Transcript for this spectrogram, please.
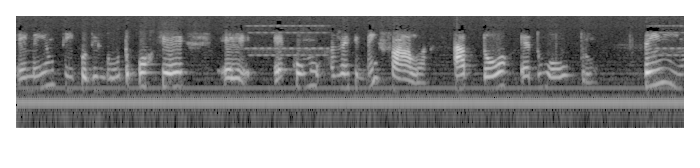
em nenhum tipo de luto, porque é, é como a gente bem fala, a dor é do outro, tem um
